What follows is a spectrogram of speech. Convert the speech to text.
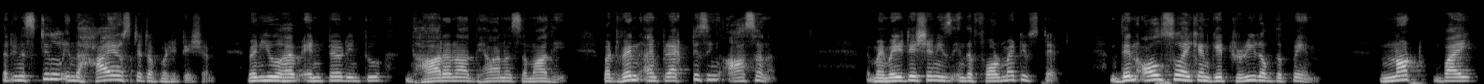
that in still in the higher state of meditation, when you have entered into dharana, dhyana, samadhi. But when I'm practicing asana, my meditation is in the formative state, then also I can get rid of the pain not by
